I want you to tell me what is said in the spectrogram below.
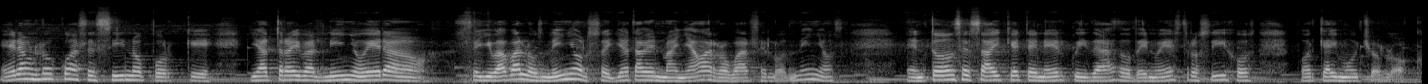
Era un loco asesino porque ya traía al niño, era, se llevaba a los niños, ya estaba enmañado a robarse los niños. Entonces hay que tener cuidado de nuestros hijos porque hay mucho loco.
